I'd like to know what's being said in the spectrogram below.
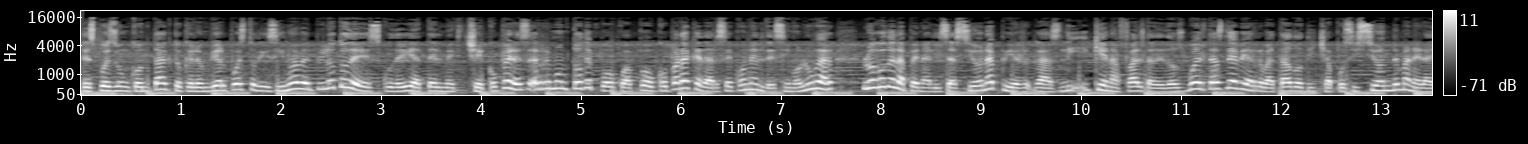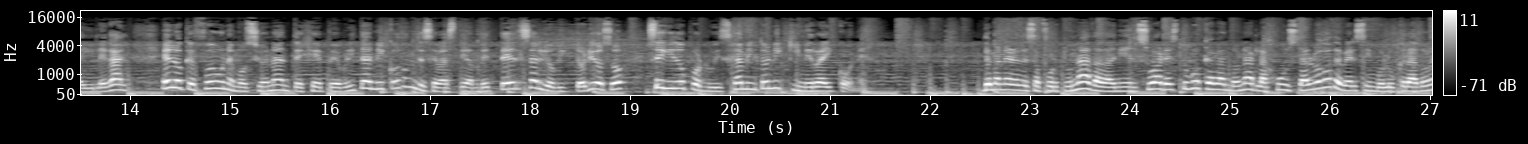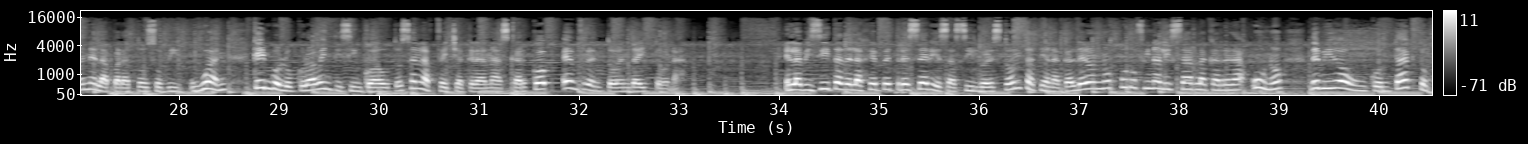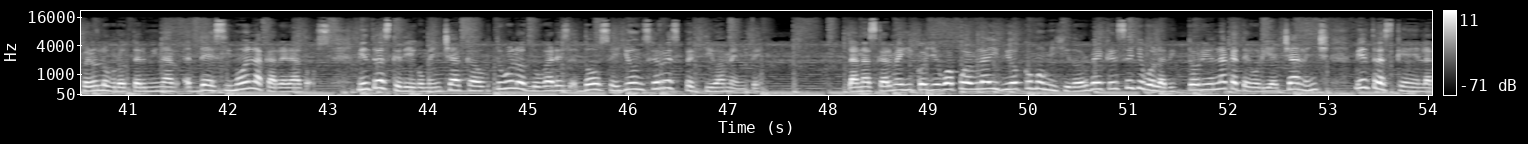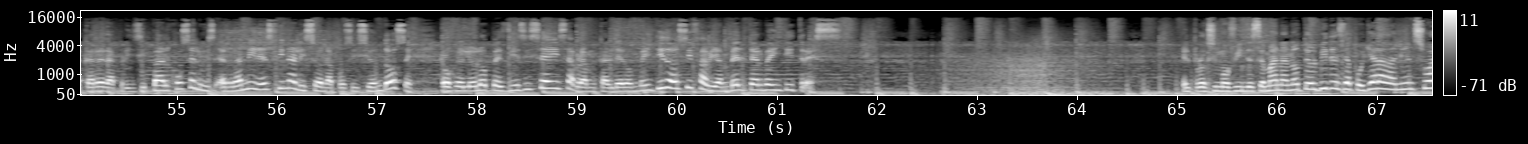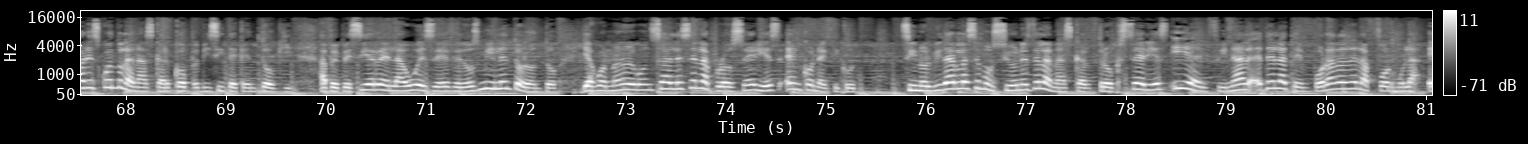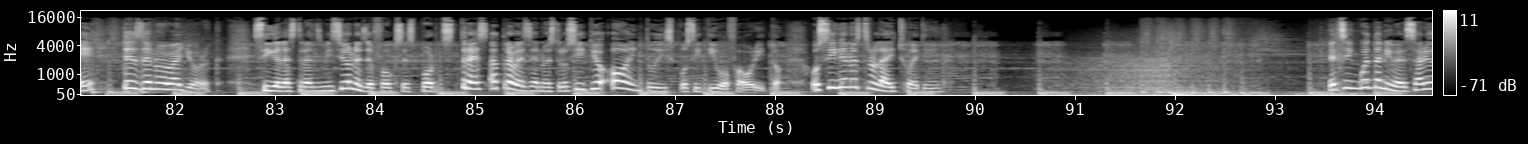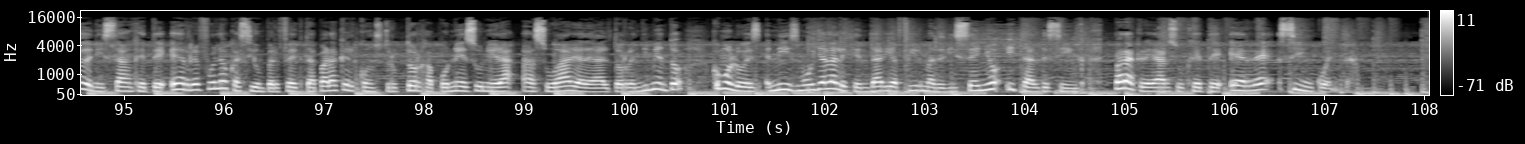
Después de un contacto que lo envió al puesto 19, el piloto de escudería Telmex Checo Pérez remontó de poco a poco para quedarse con el décimo lugar, luego de la penalización a Pierre Gasly, quien a falta de dos vueltas le había arrebatado dicha posición de manera ilegal, en lo que fue un emocionante GP británico donde Sebastián Vettel salió victorioso, seguido por Luis Hamilton y Kimi Raikkonen. De manera desafortunada, Daniel Suárez tuvo que abandonar la justa luego de verse involucrado en el aparatoso Big One que involucró a 25 autos en la fecha que la NASCAR Cup enfrentó en Daytona. En la visita de la GP3 Series a Silverstone, Tatiana Calderón no pudo finalizar la carrera 1 debido a un contacto, pero logró terminar décimo en la carrera 2, mientras que Diego Menchaca obtuvo los lugares 12 y 11 respectivamente. La NASCAR México llegó a Puebla y vio como Mijidor Becker se llevó la victoria en la categoría Challenge, mientras que en la carrera principal José Luis Ramírez finalizó en la posición 12, Rogelio López 16, Abraham Calderón 22 y Fabián Belter 23. El próximo fin de semana no te olvides de apoyar a Daniel Suárez cuando la NASCAR Cup visite Kentucky, a Pepe Sierra en la USF 2000 en Toronto y a Juan Manuel González en la Pro Series en Connecticut sin olvidar las emociones de la NASCAR Truck Series y el final de la temporada de la Fórmula E desde Nueva York. Sigue las transmisiones de Fox Sports 3 a través de nuestro sitio o en tu dispositivo favorito, o sigue nuestro live tweeting. El 50 aniversario de Nissan GTR fue la ocasión perfecta para que el constructor japonés uniera a su área de alto rendimiento, como lo es Nismo, y a la legendaria firma de diseño Ital para crear su GTR 50.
